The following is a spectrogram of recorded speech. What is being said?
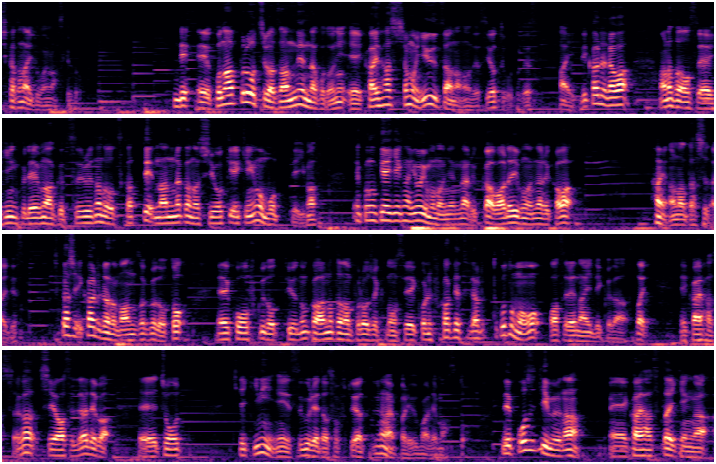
仕方ないと思いますけど。で、え、このアプローチは残念なことに、え、開発者もユーザーなのですよということです。はい。で、彼らはあなたの製品、フレームワーク、ツールなどを使って何らかの使用経験を持っています。え、この経験が良いものになるか悪いものになるかははい、あなた次第です。しかし、彼らの満足度と、え、幸福度っていうのがあなたのプロジェクトの成功に不可欠であるってことも忘れないでください。え、開発者が幸せであれば、え、長期的に、え優れたソフトウェアっていうのがやっぱり生まれますと。で、ポジティブな、え開発体験が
